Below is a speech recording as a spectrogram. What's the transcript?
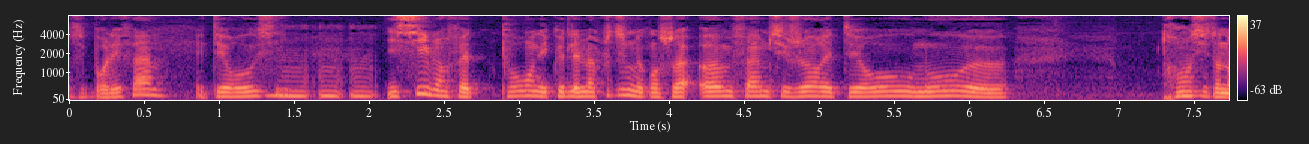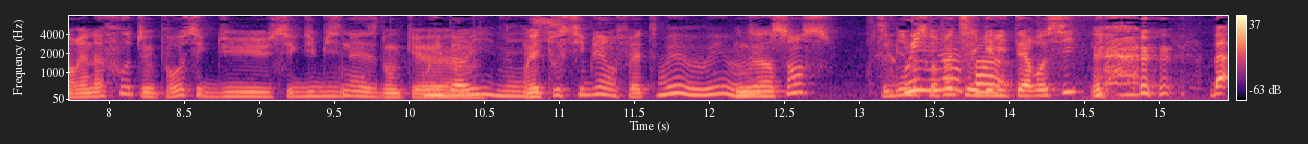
c'est pour les femmes, hétéros aussi. Mm, mm, mm. Ils ciblent en fait. Pour on est que de la marketing, mais qu'on soit homme, femme, genre hétéro, homo. Trans, ils t'en ont rien à foutre. Pour eux, c'est que du, c'est que du business. Donc, oui, bah oui, on est tous ciblés en fait. Oui, oui, oui. Donc, dans un sens, c'est bien parce qu'en fait c'est égalitaire aussi. bah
